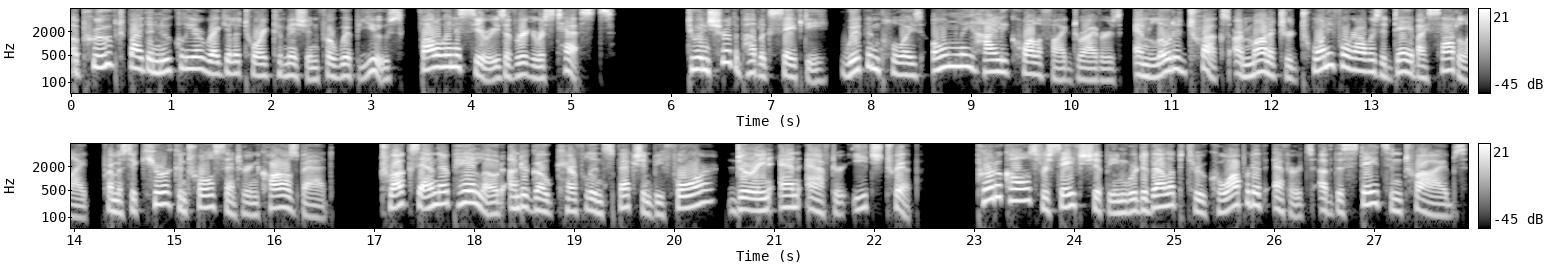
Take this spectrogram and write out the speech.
approved by the Nuclear Regulatory Commission for WIPP use following a series of rigorous tests. To ensure the public's safety, WIPP employs only highly qualified drivers, and loaded trucks are monitored 24 hours a day by satellite from a secure control center in Carlsbad. Trucks and their payload undergo careful inspection before, during, and after each trip. Protocols for safe shipping were developed through cooperative efforts of the states and tribes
